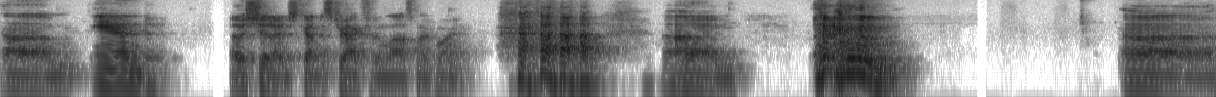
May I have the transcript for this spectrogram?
Um, and oh shit, I just got distracted and lost my point. um, uh,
